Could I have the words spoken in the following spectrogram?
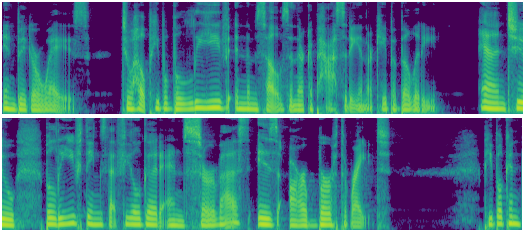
in bigger ways, to help people believe in themselves and their capacity and their capability. And to believe things that feel good and serve us is our birthright. People can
